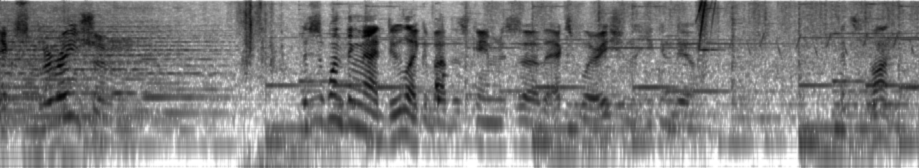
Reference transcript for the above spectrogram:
Exploration. This is one thing that I do like about this game is uh, the exploration that you can do. It's fun.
